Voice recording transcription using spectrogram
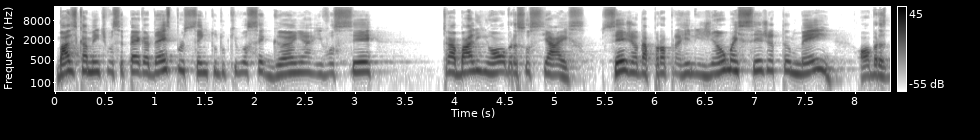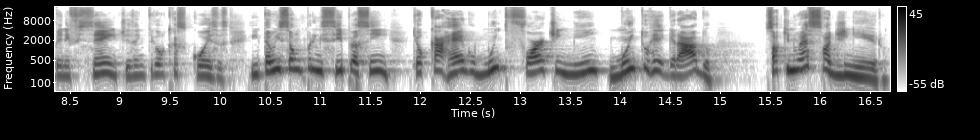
Basicamente, você pega 10% do que você ganha e você trabalha em obras sociais, seja da própria religião, mas seja também obras beneficentes, entre outras coisas. Então isso é um princípio assim que eu carrego muito forte em mim, muito regrado, só que não é só dinheiro.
